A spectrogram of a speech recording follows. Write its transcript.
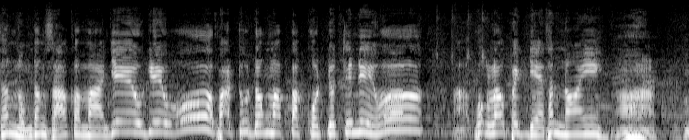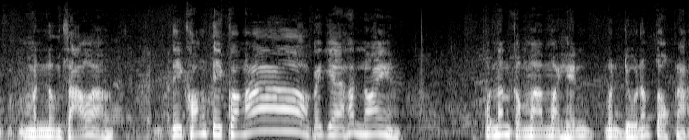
ทั้งหนุ่มทั้งสาวก็มาเยวเยวโอ้พระธุดงมาปรากฏอยู่ที่นี่โอ้พวกเราไปแย่ท่านหน่อยอมันหนุ่มสาวอะตีของตีกวางอ้าวไปแย่ท่านหน่อยคนนั้นก็มามาเห็นมันอยู่น้ำตกอะ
